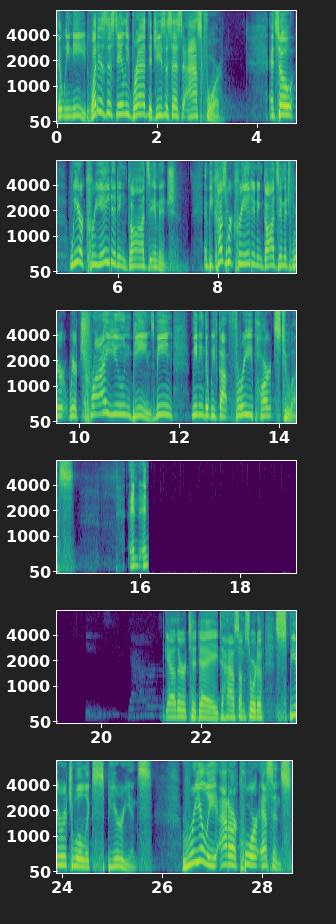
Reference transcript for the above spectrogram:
that we need? What is this daily bread that Jesus says to ask for? And so, we are created in God's image. And because we're created in God's image, we're, we're triune beings, meaning meaning that we've got three parts to us. And, and gather today to have some sort of spiritual experience. Really, at our core essence,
